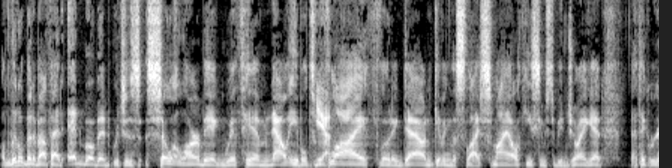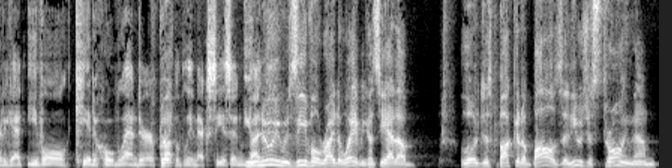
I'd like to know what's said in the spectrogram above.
a little bit about that Ed moment, which is so alarming with him now able to Yeah. fly, floating down, giving the sly smile. He seems to be enjoying it. I think we're going to get evil kid Homelander probably next season. You but knew he was evil right away because he had a little just bucket of balls and he was just throwing them.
